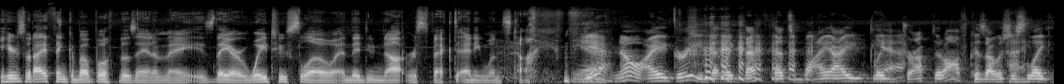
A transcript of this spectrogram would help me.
here's what I think about both of those anime: is they are way too slow and they do not respect anyone's time. Yeah. no, I agree. That like that that's why I like Yeah. dropped it off because I was just I- like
